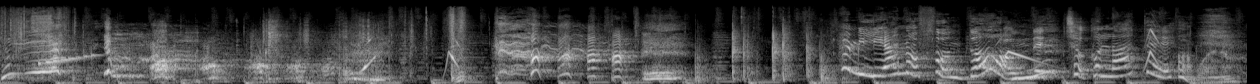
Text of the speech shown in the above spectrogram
Emiliano Fondón de chocolate. Ah, bueno.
